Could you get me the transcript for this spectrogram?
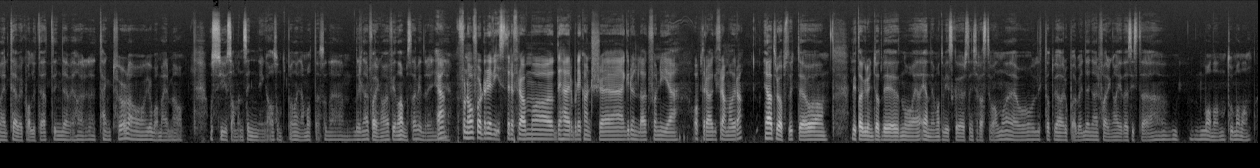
mer TV-kvalitet enn det vi har tenkt før, da, og jobba mer med å å sy sammen sendinger og sånt på en annen måte. Så det, den erfaringa er fin å ha med seg videre. inn ja, For nå får dere vist dere fram, og det her blir kanskje grunnlag for nye oppdrag framover òg? Ja, jeg tror absolutt det. Og litt av grunnen til at vi nå er enige om at vi skal gjøre Steinkjerfestivalen, er jo litt at vi har opparbeidet den erfaringa i de siste månedene, to månedene.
